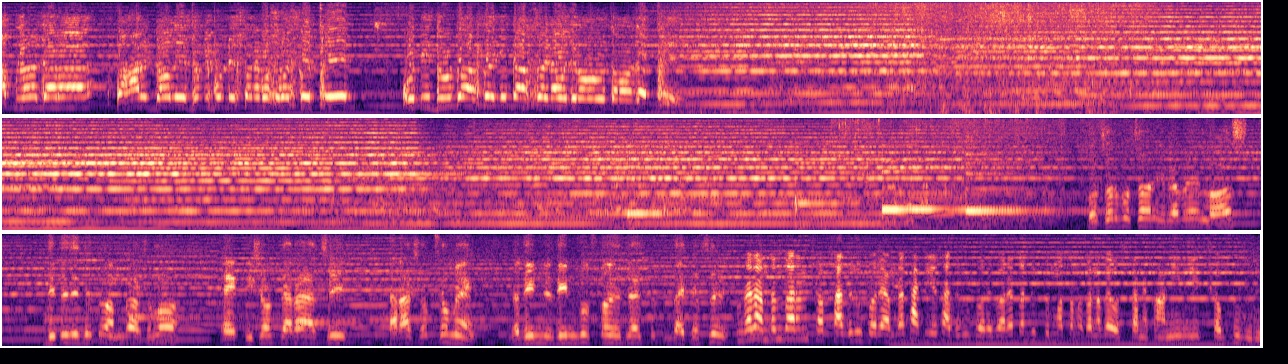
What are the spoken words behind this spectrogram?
আপনারা যারা পাহাড়ের ঢলে ঝুঁকিপূর্ণ স্থানে বসবাস করছেন, অতি দ্রুত আশ্রয় কিন্তু আশ্রয় নেওয়ার জন্য অনুরোধ জানানো যাচ্ছে। বছর বছর এভাবে লস দিতে দিতে তো আমরা আসলে কৃষক যারা আছি তারা সবসময় দিন ঋণগ্রস্ত হয়ে যাইতেছে। আমরা রান্ধন বাড়ান সব ছাদের উপরে আমরা থাকি উপরে। ঘরে তো দুপুর মতন কোনো ব্যবস্থা নেই পানি সব ডুবে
